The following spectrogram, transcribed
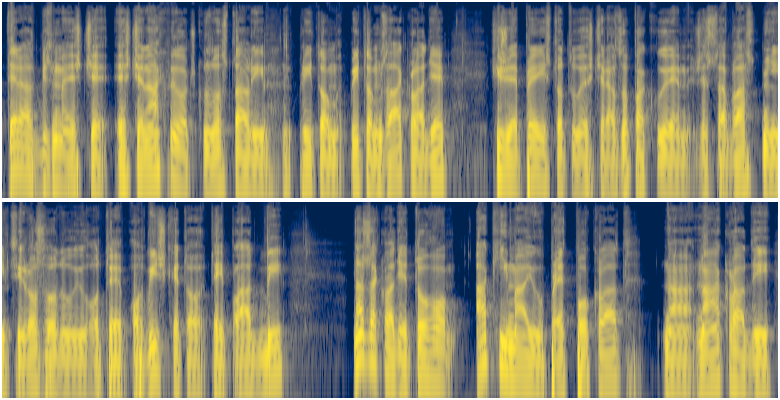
teraz by sme ešte, ešte na chvíľočku zostali pri tom, pri tom základe, Čiže pre istotu ešte raz opakujem, že sa vlastníci rozhodujú o, tej, o výške to, tej platby na základe toho, aký majú predpoklad na náklady,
